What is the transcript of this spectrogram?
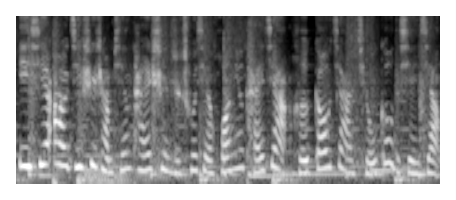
一些二级市场平台甚至出现黄牛抬价和高价求购的现象。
